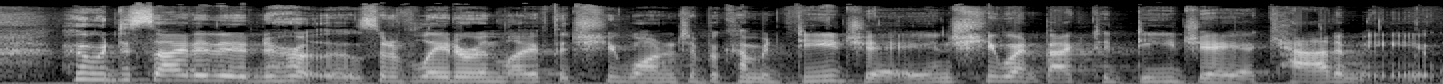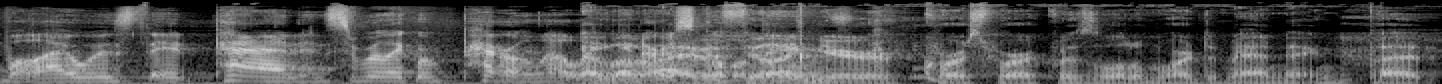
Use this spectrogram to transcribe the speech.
who decided in her sort of later in life that she wanted to become a DJ, and she went back to DJ Academy while I was at Penn, and so we're like we're paralleling I love, in our school. I have a feeling things. your coursework was a little more demanding, but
